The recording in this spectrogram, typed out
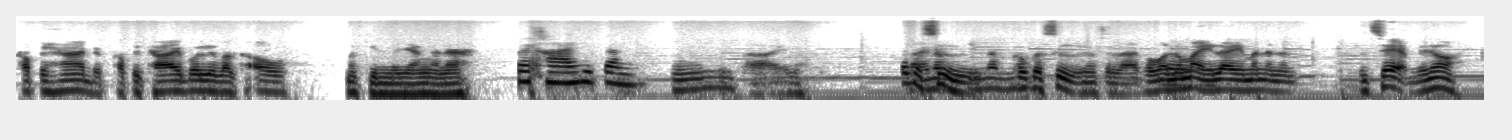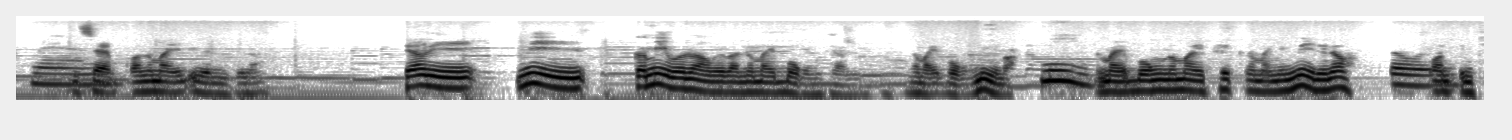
เขาไปหาแบบเขาไปขายบ่หรือว่าเขาเอามากินมายังอะนะไปคล้ายคือกันอืมขายเนาะ เขาก็ซื้อเขาก็ซื้อเนาะสลายเพราะว่าหน้ำไม้ไรมันอันนั้นมันแซ่บเลยเนาะแม่มันแซ่บกว่าหน้ำไม้อื่นพี่เนาะแถวนี้มีก็มีบ่น้องไปว่าหน้ำไม้บงแถวนี้หน้ำไม้บงมีบ่นี่หน้ำไม้บงหน้ำไม้เพชรหน้ำไม้ยังมีเลยเนาะโดยตอนเป็นเข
